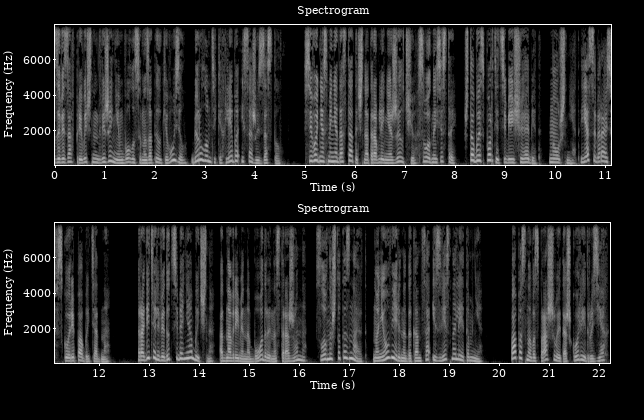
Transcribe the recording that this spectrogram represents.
Завязав привычным движением волосы на затылке в узел, беру ломтики хлеба и сажусь за стол. Сегодня с меня достаточно отравления желчью сводной сестры, чтобы испортить себе еще и обед. Но уж нет, я собираюсь вскоре побыть одна. Родители ведут себя необычно, одновременно бодро и настороженно, словно что-то знают, но не уверены до конца, известно ли это мне. Папа снова спрашивает о школе и друзьях,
